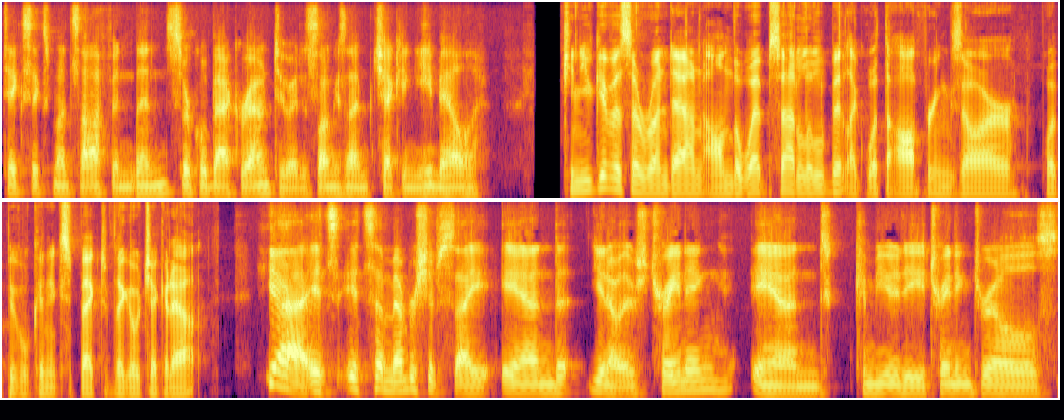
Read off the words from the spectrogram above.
take six months off and then circle back around to it as long as I'm checking email. Can you give us a rundown on the website a little bit, like what the offerings are, what people can expect if they go check it out? Yeah, it's it's a membership site, and you know, there's training and community training drills,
